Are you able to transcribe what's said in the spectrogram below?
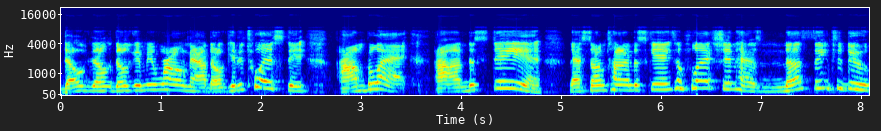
don't don't don't get me wrong now. Don't get it twisted. I'm black. I understand that sometimes the skin complexion has nothing to do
